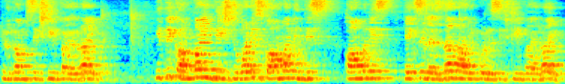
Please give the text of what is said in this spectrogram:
it will come 65 right. If we combine these two, what is common in this? Common is x less than or equal to 65 right.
